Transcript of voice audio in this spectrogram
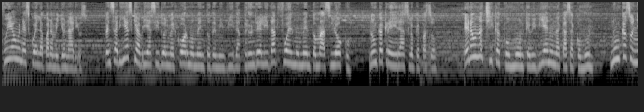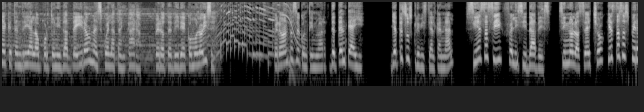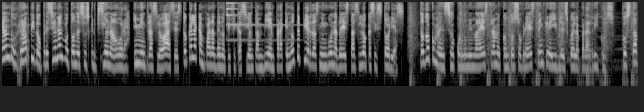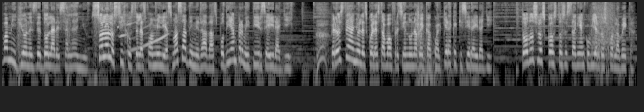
Fui a una escuela para millonarios. Pensarías que habría sido el mejor momento de mi vida, pero en realidad fue el momento más loco. Nunca creerás lo que pasó. Era una chica común que vivía en una casa común. Nunca soñé que tendría la oportunidad de ir a una escuela tan cara, pero te diré cómo lo hice. Pero antes de continuar, detente ahí. ¿Ya te suscribiste al canal? Si es así, felicidades. Si no lo has hecho, ¿qué estás esperando? Rápido, presiona el botón de suscripción ahora. Y mientras lo haces, toca la campana de notificación también para que no te pierdas ninguna de estas locas historias. Todo comenzó cuando mi maestra me contó sobre esta increíble escuela para ricos. Costaba millones de dólares al año. Solo los hijos de las familias más adineradas podían permitirse ir allí. Pero este año la escuela estaba ofreciendo una beca a cualquiera que quisiera ir allí. Todos los costos estarían cubiertos por la beca.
